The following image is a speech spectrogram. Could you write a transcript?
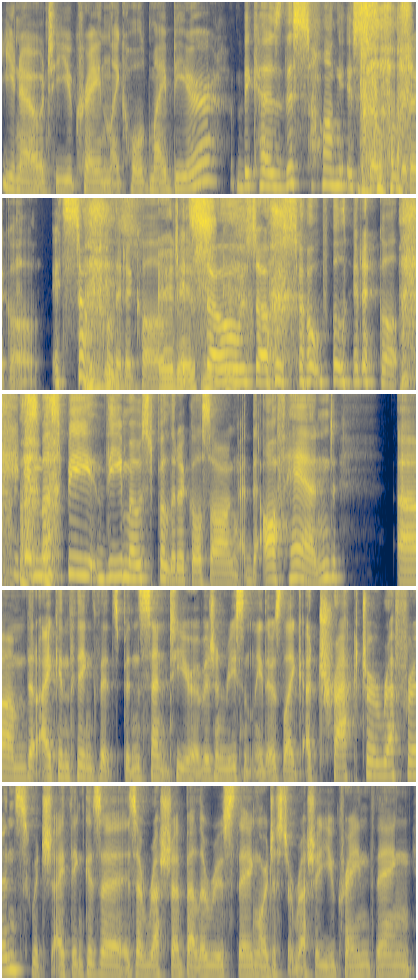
you know, to Ukraine, like, hold my beer, because this song is so political. It's so political. It it's is. so, so, so political. It must be the most political song offhand. um, that I can think that's been sent to Eurovision recently. There's like a tractor reference, which I think is a is a Russia Belarus thing or just a Russia Ukraine thing.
